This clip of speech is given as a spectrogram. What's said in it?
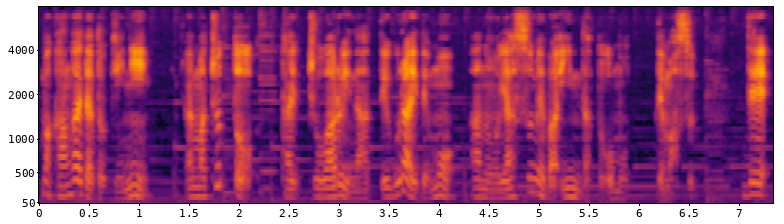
まあ、考えたときに、まあ、ちょっと体調悪いなっていうぐらいでも、あの、休めばいいんだと思ってます。で、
